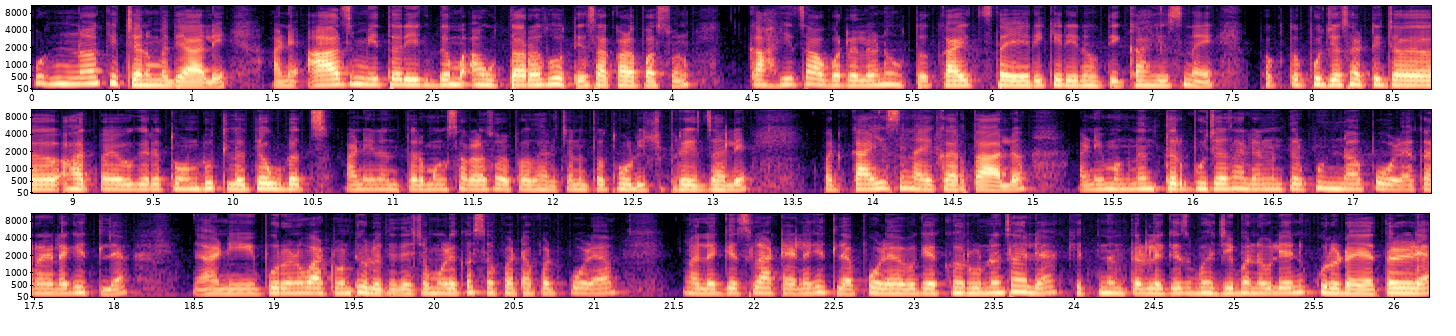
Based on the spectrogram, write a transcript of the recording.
पुन्हा किचनमध्ये आले. आणि आज मी तर एकदम अवतारात होते सकाळपासून. काहीच आवरलेलं नव्हतं काहीच तयारी केली नव्हती काहीच नाही. फक्त पूजेसाठी ज्या हातपाय वगैरे तोंड धुतलं तेवढंच आणि नंतर मग सगळा स्वयंपाक झाल्याच्यानंतर थोडीशी फ्रेश झाले. पण काहीच नाही करता आलं आणि मग नंतर पूजा झाल्यानंतर पुन्हा पोळ्या करायला घेतल्या आणि पुरण वाटून ठेवलं होते. त्याच्यामुळे कसं पटापट पोळ्या लगेच लाटायला घेतल्या. पोळ्या वगैरे करून झाल्या की नंतर लगेच भजी बनवली आणि कुरडया तळल्या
